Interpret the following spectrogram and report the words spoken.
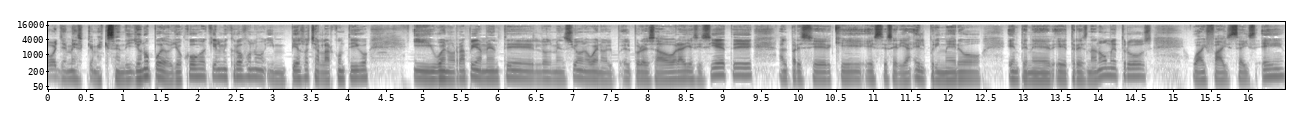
oye, me, que me extendí. Yo no puedo. Yo cojo aquí el micrófono y empiezo a charlar contigo. Y bueno, rápidamente los menciono. Bueno, el, procesador A17, al parecer que este sería el primero en tener 3 eh, nanómetros. Wi-Fi 6E,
